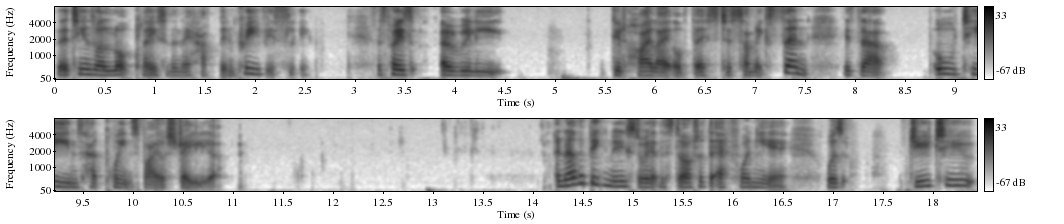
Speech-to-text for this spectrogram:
where the teams are a lot closer than they have been previously. I suppose a really good highlight of this to some extent is that all teams had points by Australia. Another big news story at the start of the F1 year was due to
